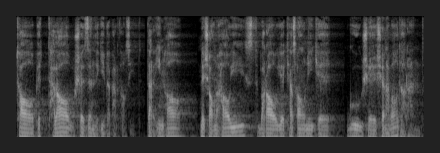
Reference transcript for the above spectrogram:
تا به تلاش زندگی بپردازید. در اینها نشانه است برای کسانی که گوش شنوا دارند.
